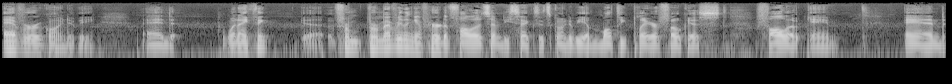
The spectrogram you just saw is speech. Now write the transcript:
ever going to be. And when I think uh, from from everything I've heard of Fallout 76, it's going to be a multiplayer focused Fallout game. And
